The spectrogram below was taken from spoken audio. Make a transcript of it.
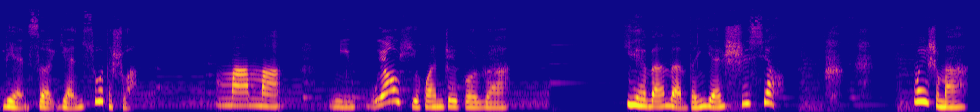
脸色严肃的说：“妈妈，你不要喜欢这个人。”叶婉婉闻言失笑：“为什么？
